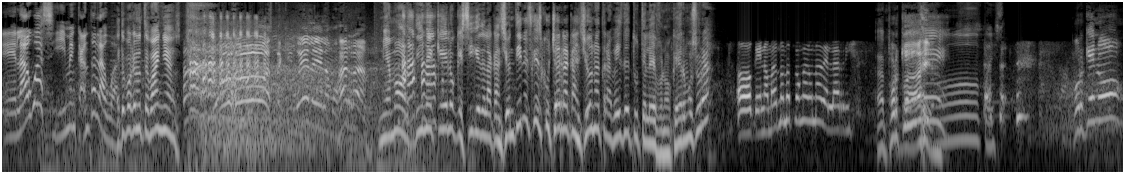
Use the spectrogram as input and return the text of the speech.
El agua, sí, me encanta el agua. ¿Entonces por qué no te bañas? Oh, hasta aquí huele la mojarra. Mi amor, dime qué es lo que sigue de la canción. Tienes que escuchar la canción a través de tu teléfono, ¿qué hermosura? Ok, nomás no me pongan una de Larry. Ah, ¿Por qué? Oh, pues. ¿Por qué no?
